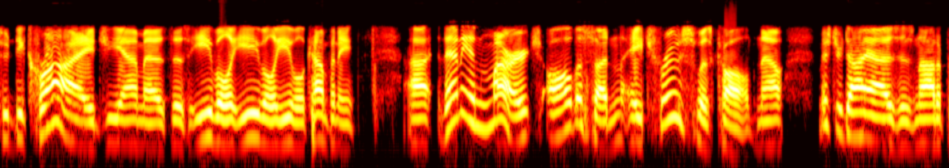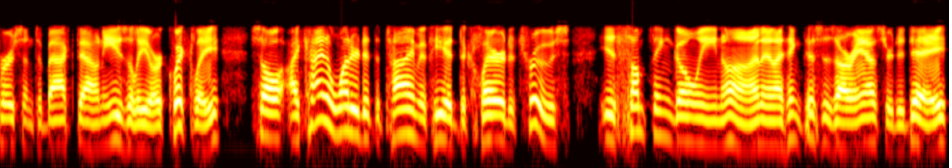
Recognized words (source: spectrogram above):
to decry GM as this evil, evil, evil company. Uh, then in March, all of a sudden, a truce was called. Now, Mr. Dias is not a person to back down easily or quickly, so I kind of wondered at the time if he had declared a truce, is something going on? And I think this is our answer today.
